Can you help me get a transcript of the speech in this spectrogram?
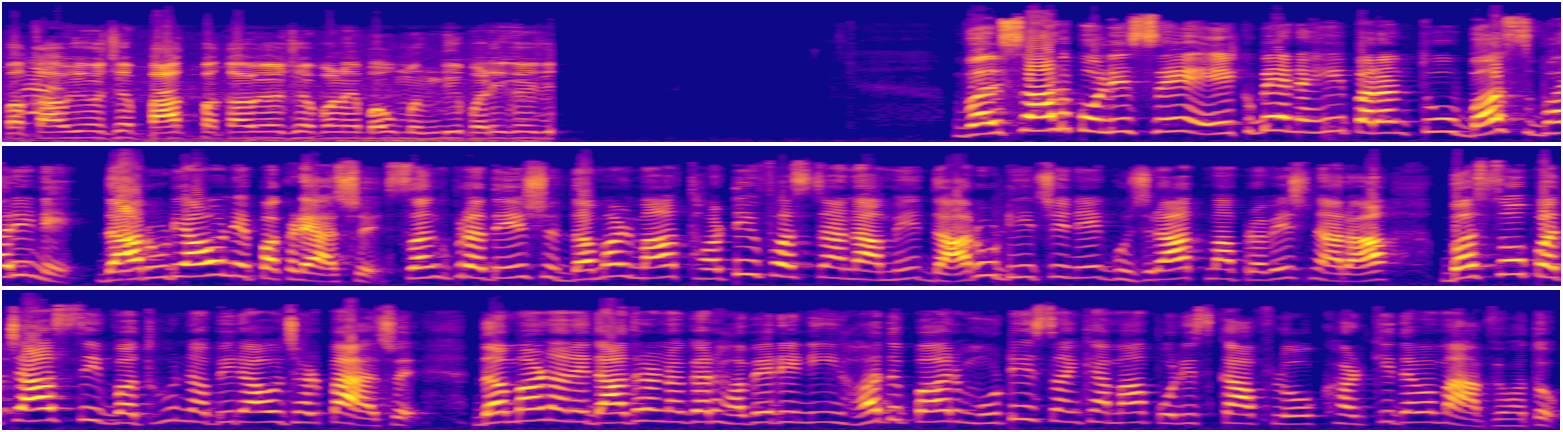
પકાવ્યો છે, પાક પકાવ્યો છે, પણ એ બહુ મંદી પડી ગઈ છે. વલસાડ પોલીસે એક બે નહીં, પરંતુ બસ ભરીને દારૂડિયાઓને પકડ્યા છે. સંઘ પ્રદેશ દમણમાં થર્ટી ફર્સ્ટના નામે દારૂ ઢીંચીને ગુજરાતમાં પ્રવેશનારા બસો પચાસથી વધુ નબીરાઓ ઝડપાયા છે. દમણ અને દાદરાનગર હવેલીની હદ પર મોટી સંખ્યામાં પોલીસ કાફલો ખડકી દેવામાં આવ્યો હતો.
